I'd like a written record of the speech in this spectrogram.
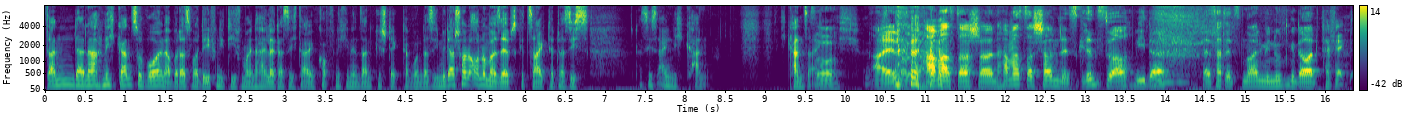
dann danach nicht ganz so wollen, aber das war definitiv mein Highlight, dass ich da den Kopf nicht in den Sand gesteckt habe und dass ich mir da schon auch nochmal selbst gezeigt habe, dass ich es dass eigentlich kann. Ich kann es eigentlich. So, also, haben wir es doch schon, haben wir es doch schon, jetzt grinst du auch wieder. Das hat jetzt neun Minuten gedauert, perfekt.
